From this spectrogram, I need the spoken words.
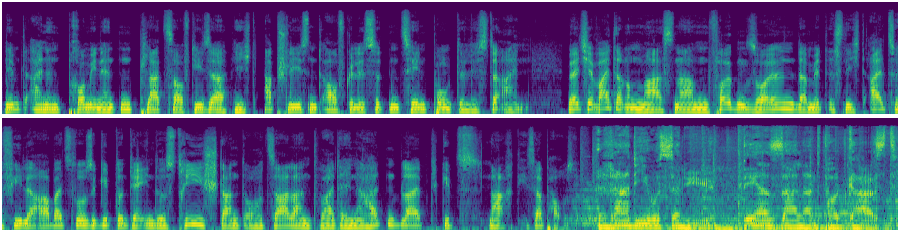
nimmt einen prominenten Platz auf dieser nicht abschließend aufgelisteten Zehn-Punkte-Liste ein. Welche weiteren Maßnahmen folgen sollen, damit es nicht allzu viele Arbeitslose gibt und der Industriestandort Saarland weiterhin erhalten bleibt, gibt's nach dieser Pause. Radio Salü, der Saarland-Podcast.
